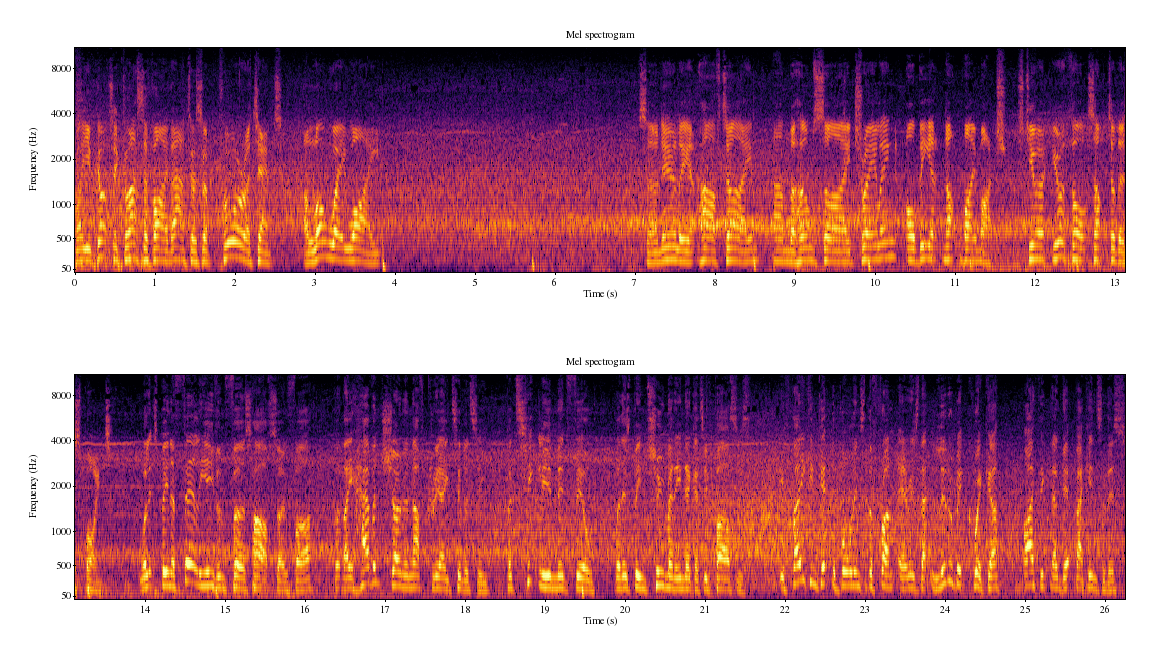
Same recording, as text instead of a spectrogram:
Well, you've got to classify that as a poor attempt. A long way wide. So nearly at half-time, and the home side trailing, albeit not by much. Stuart, your thoughts up to this point? Well, it's been a fairly even first half so far, but they haven't shown enough creativity, particularly in midfield, where there's been too many negative passes. If they can get the ball into the front areas that little bit quicker, I think they'll get back into this.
